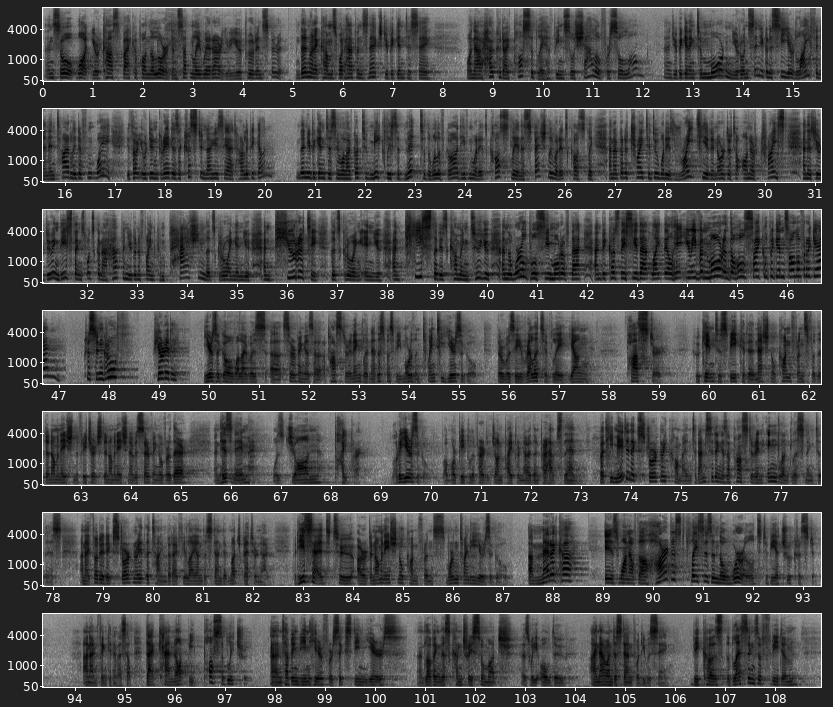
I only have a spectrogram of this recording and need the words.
And so, what? You're cast back upon the Lord, and suddenly, where are you? You're poor in spirit. And then, when it comes, what happens next? You begin to say, Well, now, how could I possibly have been so shallow for so long? And you're beginning to mourn your own sin. You're going to see your life in an entirely different way. You thought you were doing great as a Christian. Now you say, I'd hardly begun. And then you begin to say, Well, I've got to meekly submit to the will of God, even when it's costly, and especially when it's costly. And I've got to try to do what is right here in order to honor Christ. And as you're doing these things, what's going to happen? You're going to find compassion that's growing in you, and purity that's growing in you, and peace that is coming to you. And the world will see more of that. And because they see that light, they'll hate you even more. And the whole cycle begins all over again. Christian growth, purity. Years ago, while I was uh, serving as a, a pastor in England, now this must be more than 20 years ago, there was a relatively young pastor who came to speak at a national conference for the denomination, the Free Church denomination I was serving over there, and his name was John Piper. A lot of years ago. A lot more people have heard of John Piper now than perhaps then. But he made an extraordinary comment, and I'm sitting as a pastor in England listening to this, and I thought it extraordinary at the time, but I feel I understand it much better now. But he said to our denominational conference more than 20 years ago America is one of the hardest places in the world to be a true Christian. And I'm thinking to myself, that cannot be possibly true. And having been here for 16 years and loving this country so much as we all do, I now understand what he was saying because the blessings of freedom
